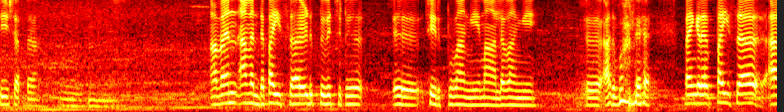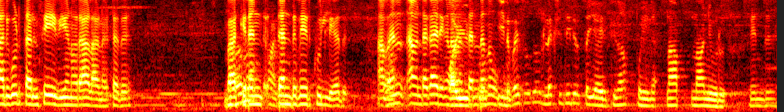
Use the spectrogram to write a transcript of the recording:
ടീഷർട്ടാ അവൻ അവന്റെ പൈസ എടുത്തു വെച്ചിട്ട് ചെരുപ്പ് വാങ്ങി മാല വാങ്ങി അതുപോലെ ഭയങ്കര പൈസ ആര് കൊടുത്താലും സേവ് ചെയ്യണ ഒരാളാണ് കേട്ടത് ബാക്കി രണ്ട് രണ്ട് പേർക്കില്ല അത്. അവൻ അവന്റെ കാര്യങ്ങൾ അവൻ തന്നെ നോക്കും. പൈസ ഒരു ലക്ഷത്തി ഇരുപത്തി അയ്യായിരത്തി നാപ്പതിനാ നാനൂറ്. എന്ത്?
